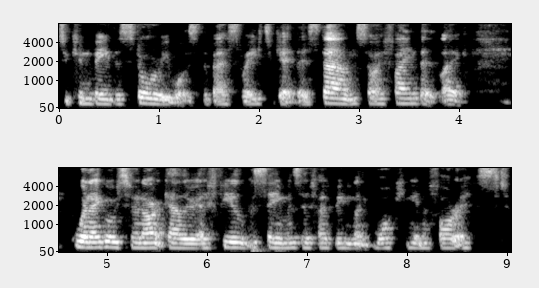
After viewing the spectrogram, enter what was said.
to convey the story? What's the best way to get this down? So I find that like when I go to an art gallery, I feel the same as if I've been like walking in a forest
